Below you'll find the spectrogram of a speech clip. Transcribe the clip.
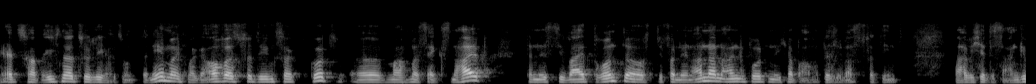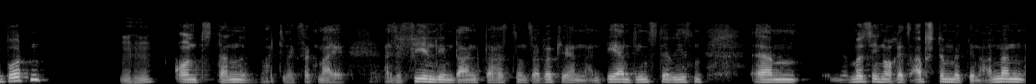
Jetzt habe ich natürlich als Unternehmer, ich mag ja auch was verdienen, gesagt, gut, äh, machen wir 6,5, dann ist sie weit drunter von den anderen Angeboten. Ich habe auch ein bisschen was verdient. Da habe ich ihr das angeboten. Mhm. Und dann hat die mir gesagt, Mai, also vielen lieben Dank, da hast du uns ja wirklich einen, einen Bärendienst erwiesen. Ähm, muss ich noch jetzt abstimmen mit den anderen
